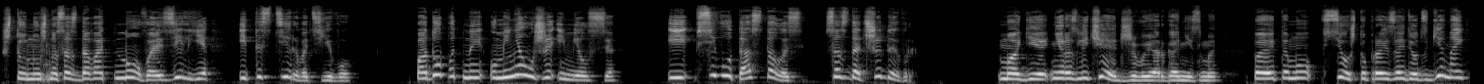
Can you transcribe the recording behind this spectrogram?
что нужно создавать новое зелье и тестировать его. Подопытный у меня уже имелся, и всего-то осталось создать шедевр. Магия не различает живые организмы, поэтому все, что произойдет с Геной,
